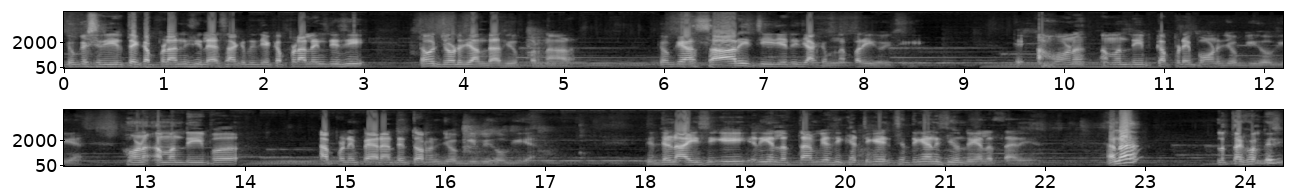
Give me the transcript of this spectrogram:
ਕਿਉਂਕਿ ਸਰੀਰ ਤੇ ਕੱਪੜਾ ਨਹੀਂ ਸੀ ਲੈ ਸਕਦੀ, ਜੇ ਕੱਪੜਾ ਲੈਂਦੀ ਸੀ, ਤਾਂ ਉਹ ਜੁੜ ਜਾਂਦਾ ਸੀ ਉੱਪਰ ਨਾਲ। ਕਿਉਂਕਿ ਆ ਸਾਰੀ ਚੀਜ਼ ਇਹਦੀ ਜ਼ਖਮ ਨਾਲ ਭਰੀ ਹੋਈ ਸੀ। ਤੇ ਹੁਣ ਅਮਨਦੀਪ ਕੱਪੜੇ ਪਾਉਣ ਜੋਗੀ ਹੋ ਗਈ ਆ ਹੁਣ ਅਮਨਦੀਪ ਆਪਣੇ ਪੈਰਾਂ ਤੇ ਤੁਰਨ ਜੋਗੀ ਵੀ ਹੋ ਗਈ ਆ ਜਿੱਦਣ ਆਈ ਸੀਗੀ ਇਹਦੀਆਂ ਲੱਤਾਂ ਵੀ ਅਸੀਂ ਖਿੱਚ ਕੇ ਸਿੱਧੀਆਂ ਨਹੀਂ ਸੀ ਹੁੰਦੀਆਂ ਲੱਤਾਂ ਇਹਦੀਆਂ। ਹਨਾ? ਲੱਤਾਂ ਖੋਲਦੇ ਸੀ?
